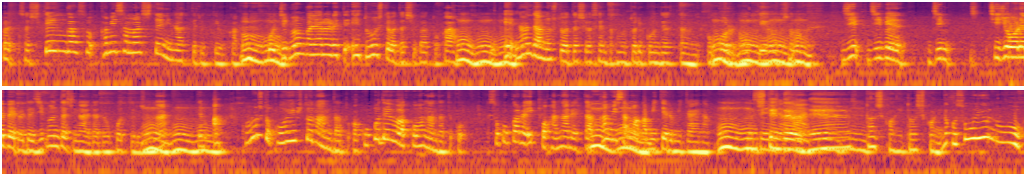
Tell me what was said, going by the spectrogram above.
ぱりさ視点がそう神様視点になってるっていうか、うんうん。こう自分がやられて「えどうして私が?」とか「うんうんうん。えなんであの人私が洗濯物取り込んでやったのに怒るの?」っていうのそのじ地面地地上レベルで自分たちの間で起こってるじゃない、うんうんうんでもあこの人こういう人なんだとかここではこうなんだってこうそこから一歩離れたうんうん。神様が見てるみたいな、うんうん、視点だよね、うんうん。確かに確かに。だからそういうのを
